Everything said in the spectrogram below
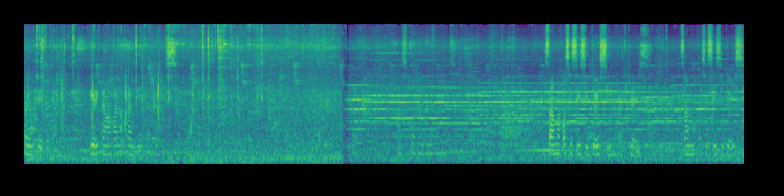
Punta lang dito. Pirik lang ako ng kandila, guys. Pasok ako na kami. Kasama ko si Sisi Joyce Heart Grace. Kasama ko si Sisi Joyce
